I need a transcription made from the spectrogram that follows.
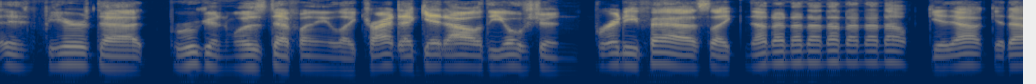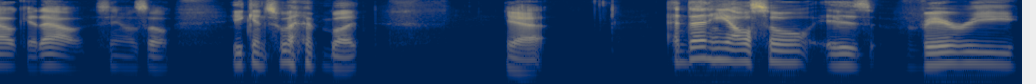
it appeared that Brugan was definitely like trying to get out of the ocean pretty fast. Like, no, no, no, no, no, no, no, no, get out, get out, get out. You know, so he can swim, but yeah. And then he also is very,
